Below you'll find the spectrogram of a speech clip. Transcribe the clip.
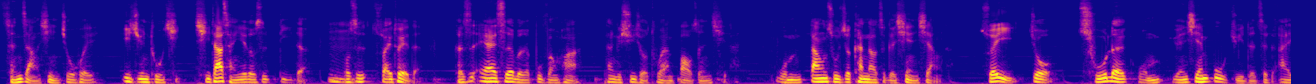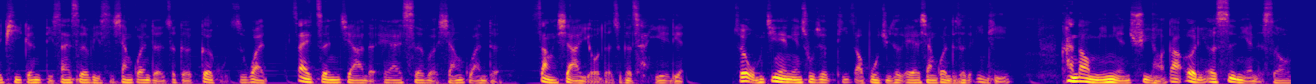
成长性就会。异军突起，其他产业都是低的，都是衰退的。嗯、可是 AI server 的部分话，那个需求突然暴增起来。我们当初就看到这个现象了，所以就除了我们原先布局的这个 IP 跟 Design Service 相关的这个个股之外，再增加的 AI server 相关的上下游的这个产业链。所以，我们今年年初就提早布局这个 AI 相关的这个议题，看到明年去哈，到二零二四年的时候，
